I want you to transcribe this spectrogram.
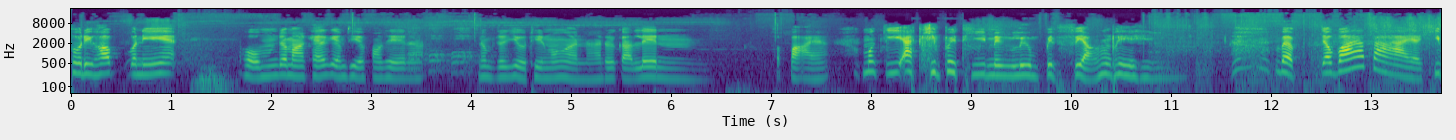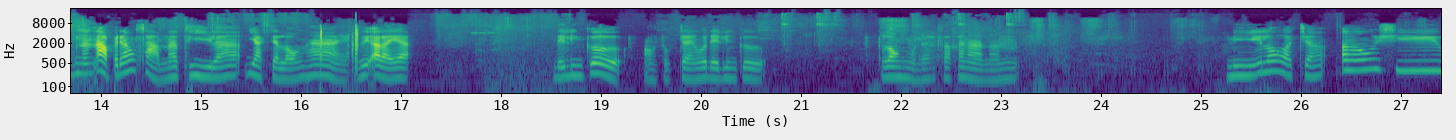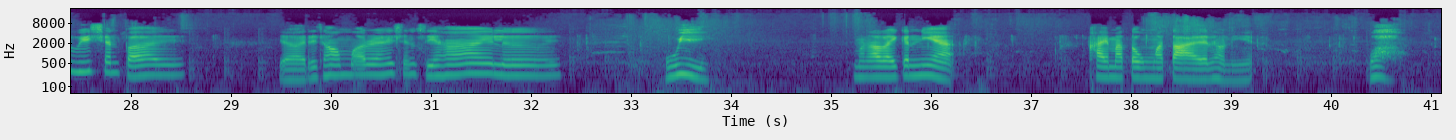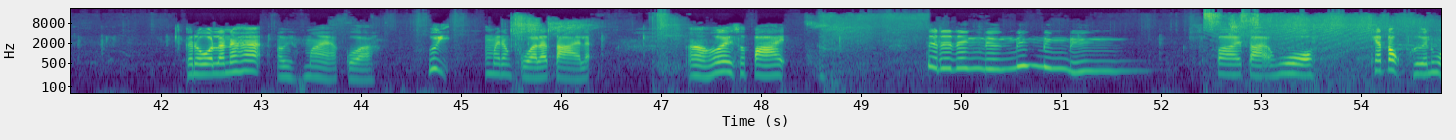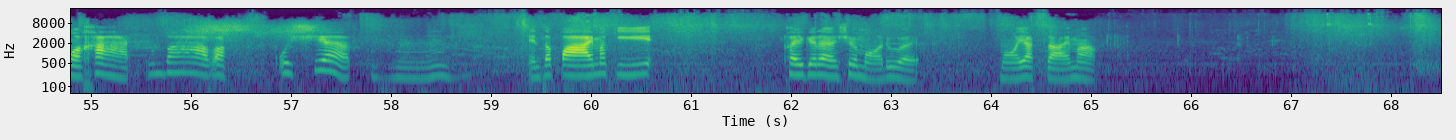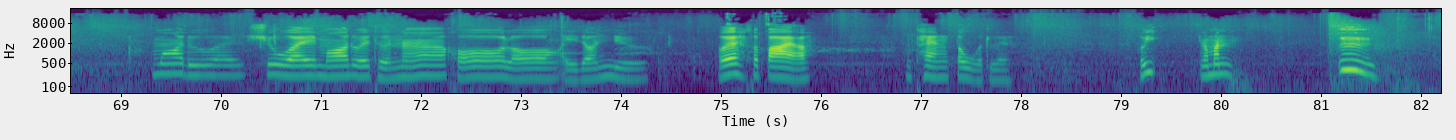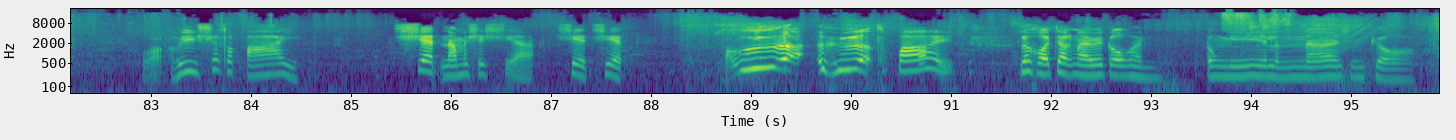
สวัสดีครับ วันนี้ผมจะมาแคสเกมทีฟองเทนะนำจะอยู่ทีมน้องเงินนะ โดยการเล่นสปายฮะเมื่อกี้อัดคลิปไปทีหนึ่งลืมปิดเสียงเพลง แบบจะบ้าตายอะ คลิปนั้นอัดไปตั้งสามนาทีแล้ว อยากจะร้องไห้ เฮ้ย อะไรอะ เดลิงเกอร์อ๋อตกใจว่าเดลิงเกอร์ลองหุ่นได้สักขนาดนั้นหนีรอดจะเอาชีวิตฉันไป อย่าได้ทำอะไรให้ฉันเสียหายเลย อุ้ย มันอะไรกันเนี่ย ใครมาตรงมาตายอะไรแถวนี้ ว้าว กระโดดแล้วนะฮะ เอ้ย ไม่กลัวเฮ้ย ไม่ต้องกลัวแล้วตายแล้วอ่าเฮ้ย สปายตึ๊ดดึงดึงดึงดึงดึงสปายตายโอ้แค่ตกพื้นหัวขาดบ้าป่ะ โอ้ยเชี่ย เห็นสปายเมื่อกี้ ใครก็ได้ช่วยหมอด้วย หมออยากตายมาก หมอด้วย ช่วยหมอด้วยเถอะนะขอลองไอ้ดอนยูเฮ้ยสปายอะแทงตูดเลย เฮ้ยแล้วมัน อือว่าเฮ้ยเชี่ยสปาย เช็ดนะไม่ใช่เชี่ยเช็ดเช็ด เออเออสปายแล้วขอจากนายไว้ก่อน ตรงนี้แล้วนะฉันก็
